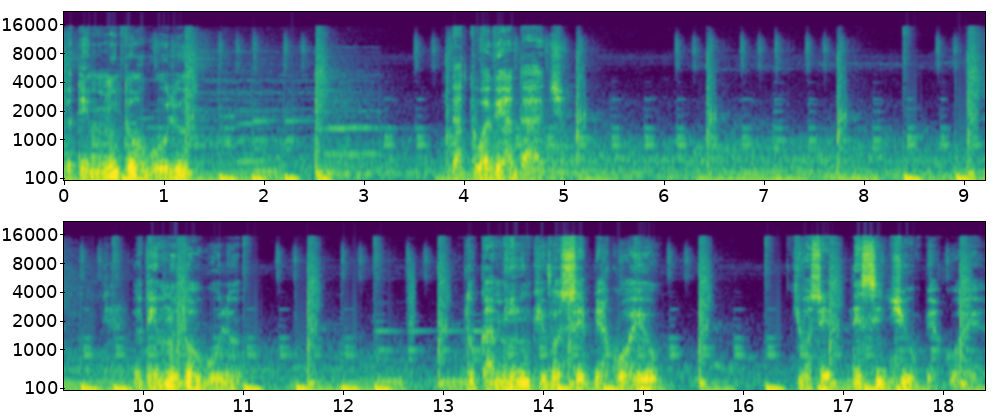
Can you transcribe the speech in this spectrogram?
Eu tenho muito orgulho da tua verdade. Eu tenho muito orgulho do caminho que você percorreu, que você decidiu percorrer.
